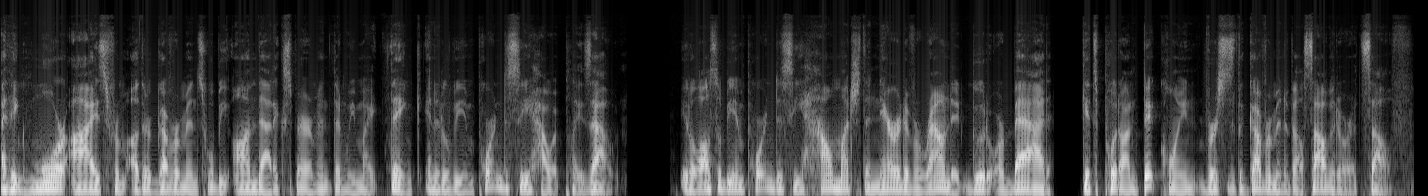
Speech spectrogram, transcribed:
I think more eyes from other governments will be on that experiment than we might think, and it'll be important to see how it plays out. It'll also be important to see how much the narrative around it, good or bad, gets put on Bitcoin versus the government of El Salvador itself.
